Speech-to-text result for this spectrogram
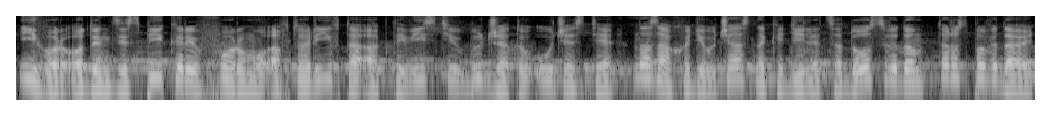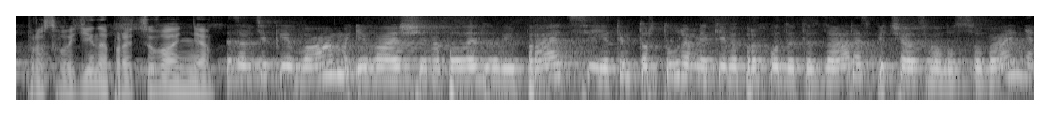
Ігор один зі спікерів форуму авторів та активістів бюджету участі. На заході учасники діляться досвідом та розповідають про свої напрацювання. Завдяки вам і вашій наполегливій праці, і тим тортурам, які ви проходите зараз під час голосування,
